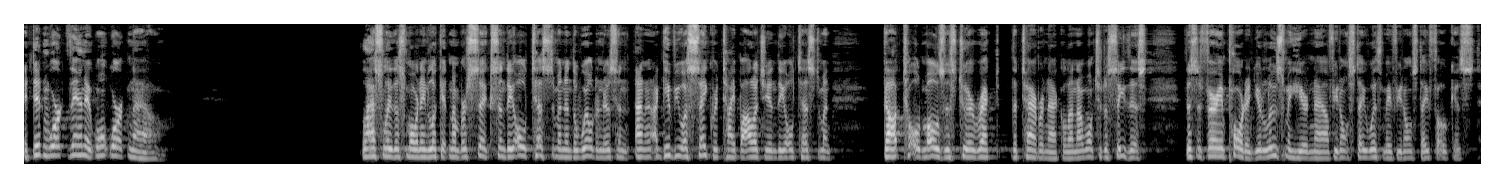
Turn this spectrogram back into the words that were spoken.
It didn't work then, it won't work now. Lastly, this morning, look at number six in the Old Testament in the wilderness. And, and I give you a sacred typology in the Old Testament. God told Moses to erect the tabernacle. And I want you to see this. This is very important. You lose me here now if you don't stay with me, if you don't stay focused.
